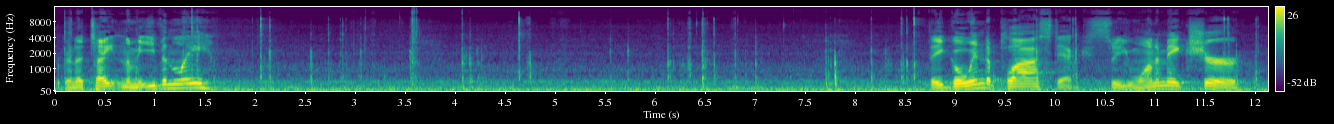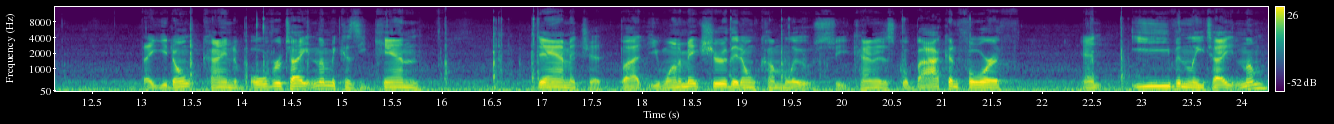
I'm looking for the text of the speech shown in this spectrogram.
We're gonna tighten them evenly. They go into plastic, so you want to make sure that you don't kind of over tighten them because you can damage it, but you want to make sure they don't come loose. So you kind of just go back and forth and evenly tighten them.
